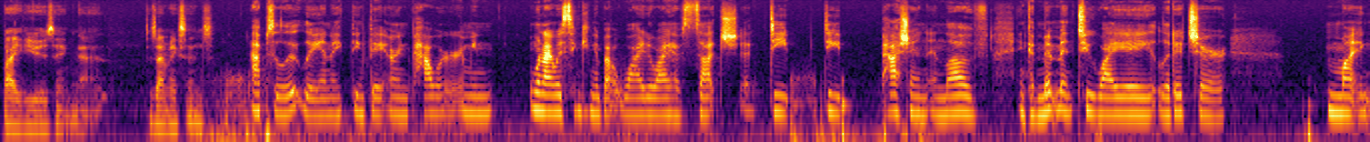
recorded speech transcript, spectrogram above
by using that? Does that make sense? Absolutely and i think they earn power. I mean when I was thinking about why do I have such a deep, deep passion and love and commitment to YA literature, my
